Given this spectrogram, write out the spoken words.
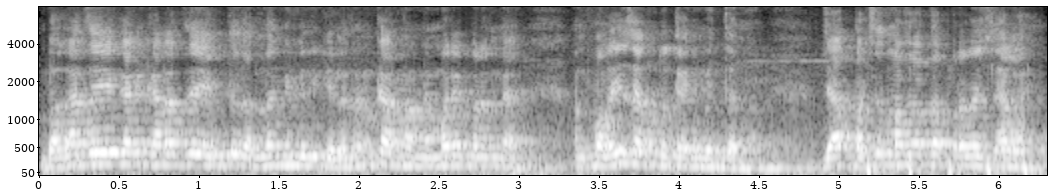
बघायचं एक आणि करायचं एक तर धंदा मी कधी केला नाही करणार नाही मरेपर्यंत नाही. आणि मलाही सांगतो त्या निमित्तानं. ज्या पक्षात माझा आता प्रवेश झाला आहे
